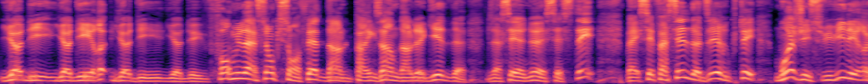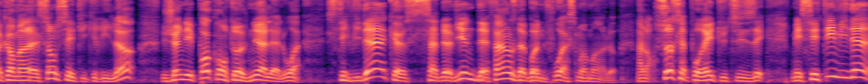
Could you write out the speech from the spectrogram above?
il y, a des- formulations qui sont faites, par exemple, dans le guide de, la CNESST, ben c'est facile de dire, écoutez, moi, j'ai suivi les recommandations que c'est écrit là, je n'ai pas contrevenu à la loi. C'est évident que ça devient une défense de bonne foi à ce moment-là. Alors ça, ça pourrait être utilisé. Mais c'est évident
